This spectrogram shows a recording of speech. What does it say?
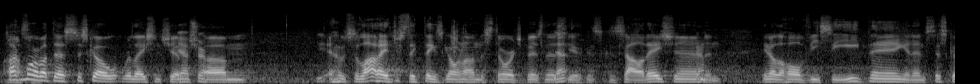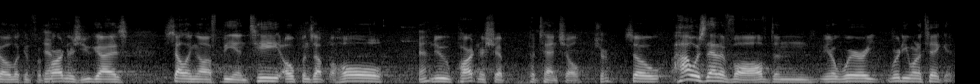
Talk awesome. more about the Cisco relationship. Yeah, sure. Um, there's a lot of interesting things going on in the storage business, Yeah. you know, consolidation Yeah. and you know, the whole VCE thing and then Cisco looking for Yeah. partners, you guys selling off BNT opens up a whole new partnership potential. Sure. So how has that evolved and you know, where, where do you want to take it?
